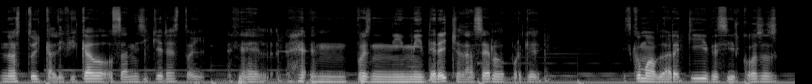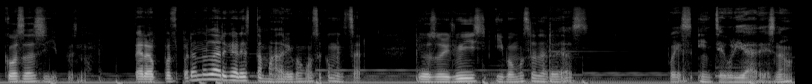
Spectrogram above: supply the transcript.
No estoy calificado, o sea, ni siquiera estoy en el, pues ni mi derecho de hacerlo, porque es como hablar aquí y decir cosas, cosas y pues no. Pero pues para no alargar esta madre, vamos a comenzar. Yo soy Luis y vamos a hablar de las, pues, inseguridades, ¿no?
